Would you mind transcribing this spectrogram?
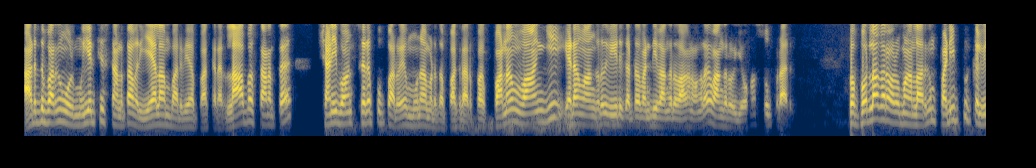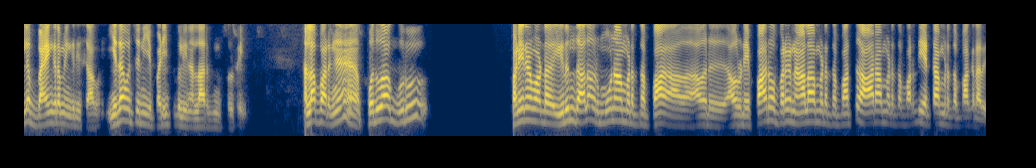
அடுத்து பாருங்க ஒரு முயற்சி ஸ்தானத்தை அவர் ஏழாம் பார்வையா பாக்குறாரு லாபஸ்தானத்தை சனி சிறப்பு பார்வையை மூணாம் இடத்தை பாக்குறாரு இப்போ பணம் வாங்கி இடம் வாங்குறது வீடு கட்டுறது வண்டி வாங்குறது வாகனம் வாங்குறது வாங்குற யோகம் சூப்பரா இருக்கு. இப்ப பொருளாதார வருமானம் நல்லா இருக்கும். படிப்பு கல்வியில பயங்கரமா இன்க்ரீஸ் ஆகும். இதை வச்சு நீங்க படிப்பு கல்வி நல்லா இருக்குன்னு சொல்றீங்க. நல்லா பாருங்க. பொதுவா குரு பன்னிரெண்டாம் இடம் இருந்தாலும் அவர் மூணாம் இடத்தை பா அவர் அவருடைய பார்வை பாருங்க. நாலாம் இடத்தை பார்த்து ஆறாம் இடத்தை பார்த்து எட்டாம் இடத்தை பாக்குறாரு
